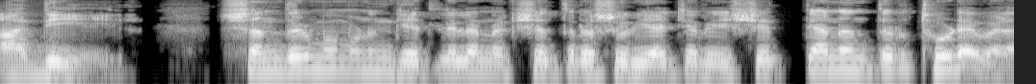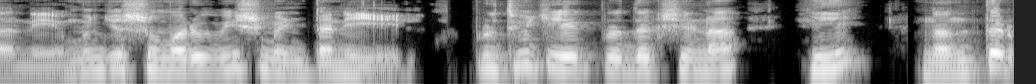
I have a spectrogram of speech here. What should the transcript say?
आधी येईल. संदर्भ म्हणून घेतलेलं नक्षत्र सूर्याच्या रेषेत त्यानंतर थोड्या वेळाने म्हणजे सुमारे वीस मिनिटांनी येईल. पृथ्वीची एक प्रदक्षिणा ही नंतर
